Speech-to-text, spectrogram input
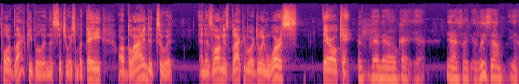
poor black people in this situation, but they are blinded to it. And as long as black people are doing worse, they're okay. Then they're okay. Yeah, yeah. It's like at least I'm, you know,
